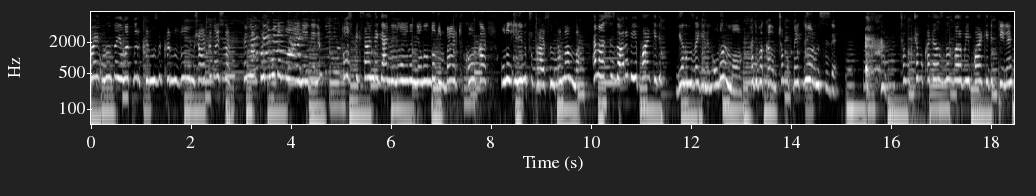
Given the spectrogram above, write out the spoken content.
Ay onun da yanakları kırmızı kırmızı olmuş arkadaşlar. Hemen pamuğu da. Tospik sen de gel Nilo'yanın yanında dur. Belki korkar. Onun elini tutarsın tamam mı? Hemen siz de arabayı park edip yanımıza gelin olur mu? Hadi bakalım çabuk bekliyorum sizi. çabuk çabuk hadi hızlı hızlı arabayı park edip gelin.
